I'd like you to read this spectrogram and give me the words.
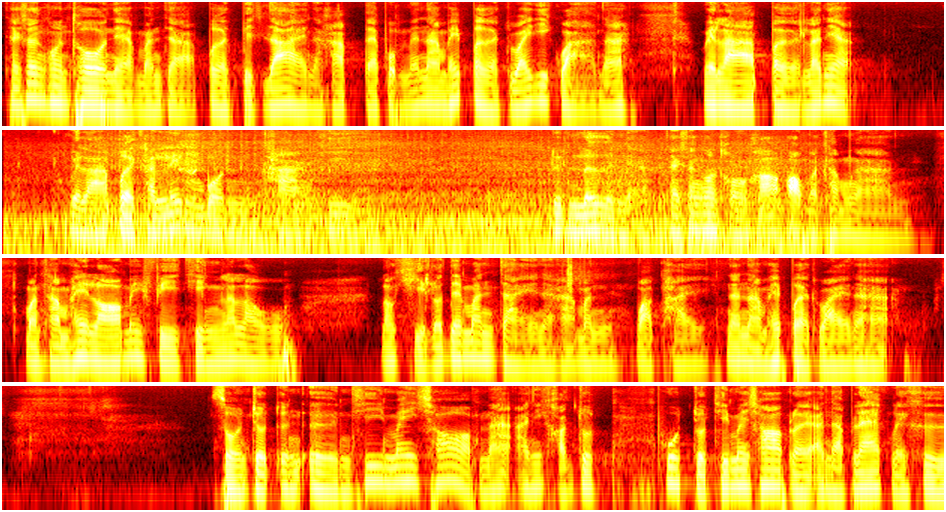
traction control เนี่ยมันจะเปิดปิดได้นะครับ แต่ผมแนะนำให้เปิดไว้ดีกว่านะ เวลาเปิดแล้วเนี่ย เวลาเปิดคันเร่งบนทางที่ลื่นๆเนี่ย traction control เขาออกมาทำงาน มันทำให้ล้อไม่ฟรีทิ้งแล้วเราเราขี่รถได้มั่นใจนะฮะมันปลอดภัยแนะนำให้เปิดไว้นะฮะส่วนจุดอื่นๆที่ไม่ชอบนะ อันนี้ขอจุดพูดจุดที่ไม่ชอบเลย อันดับแรกเลยคือ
